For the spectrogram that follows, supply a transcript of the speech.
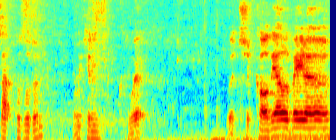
That puzzle done. And we can quit. Which should call the elevator.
